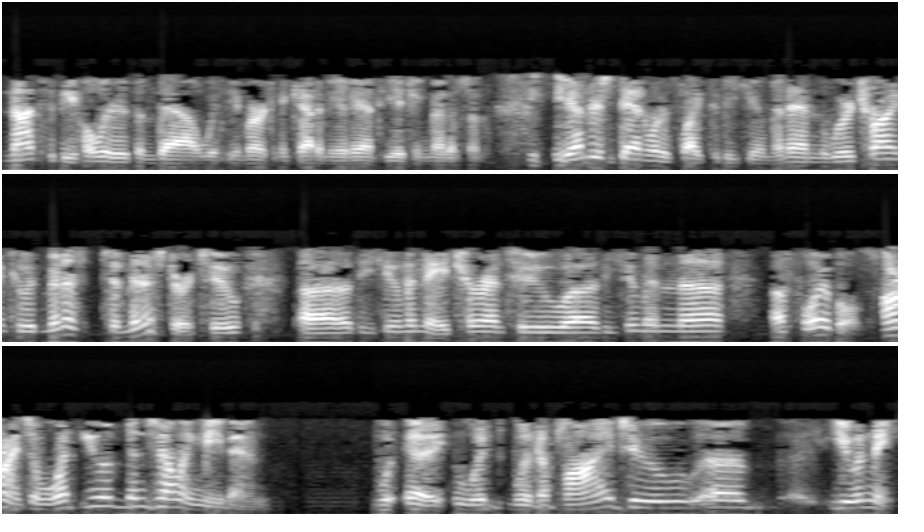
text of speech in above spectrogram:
not to be holier than thou with the American Academy of Anti-Aging Medicine. we understand what it's like to be human, and we're trying to administer to minister to uh, the human nature and to uh, the human uh, uh, foibles. All right. So what you have been telling me then w- uh, would would apply to uh, you and me.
